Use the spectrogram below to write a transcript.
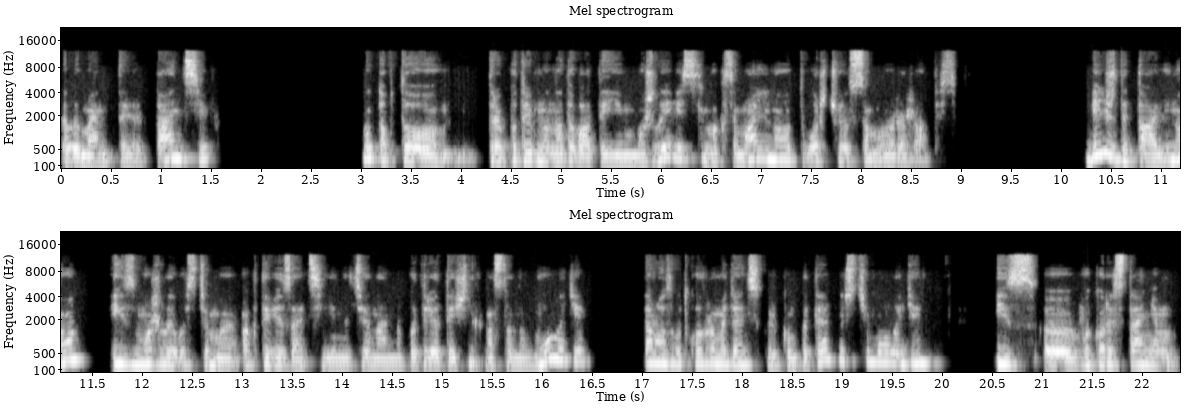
елементи танців. Ну, тобто, треба, потрібно надавати їм можливість максимально творчо самовиражатися. Більш детально із можливостями активізації національно-патріотичних настанов молоді та розвитку громадянської компетентності молоді, із е, використанням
